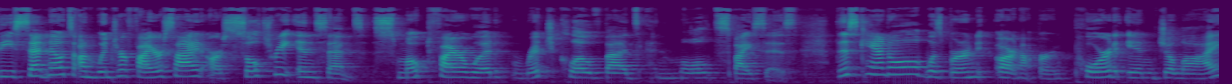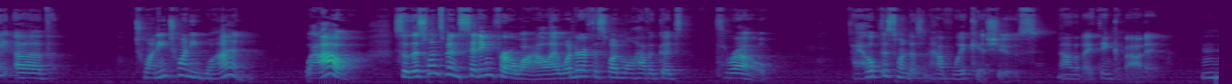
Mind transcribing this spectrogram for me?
The scent notes on Winter Fireside are sultry incense, smoked firewood, rich clove buds, and mulled spices. This candle was burned, or not burned, poured in July of 2021. Wow. So this one's been sitting for a while. I wonder if this one will have a good throw. I hope this one doesn't have wick issues now that I think about it. Hmm?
